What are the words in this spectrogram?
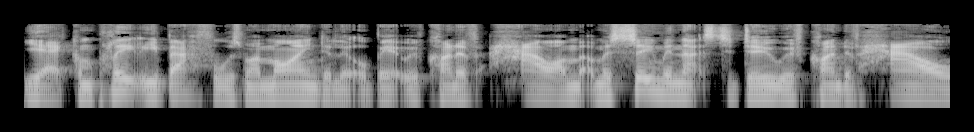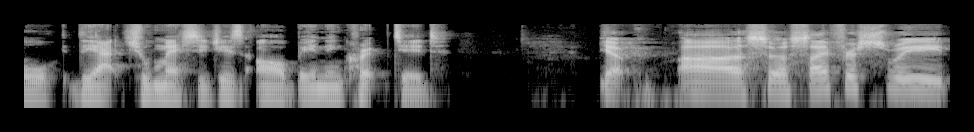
yeah, completely baffles my mind a little bit with kind of how I'm, I'm assuming that's to do with kind of how the actual messages are being encrypted. Yep. Uh, so a cipher suite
